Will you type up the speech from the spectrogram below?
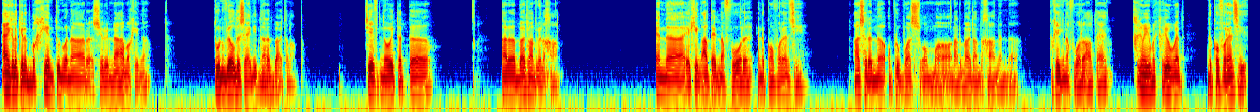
eigenlijk in het begin, toen we naar eh, Suriname gingen, toen wilde zij niet naar het buitenland. Ze heeft nooit eh, naar het buitenland willen gaan. En ik ging altijd naar voren in de conferentie. Als er een oproep was om naar het buitenland te gaan. En, toen ging ik naar voren altijd. Op een gegeven moment de conferentie,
